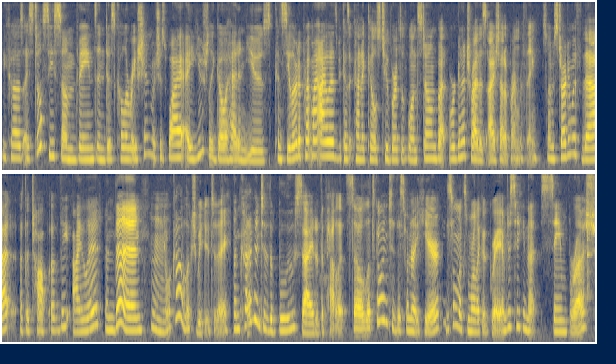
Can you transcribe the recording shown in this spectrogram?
because I still see some veins and discoloration, which is why I usually go ahead and use concealer to prep my eyelids because it kind of kills two birds with one stone, but we're gonna try this eyeshadow primer thing. So I'm starting with that at the top of the eyelid, and then, hmm, what kind of look should we do today? I'm kind of of into the blue side of the palette. So let's go into this one right here. This one looks more like a gray. I'm just taking that same brush,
